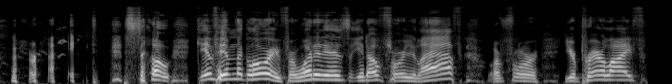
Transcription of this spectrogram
right? So give him the glory for what it is, you know, for your laugh or for your prayer life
